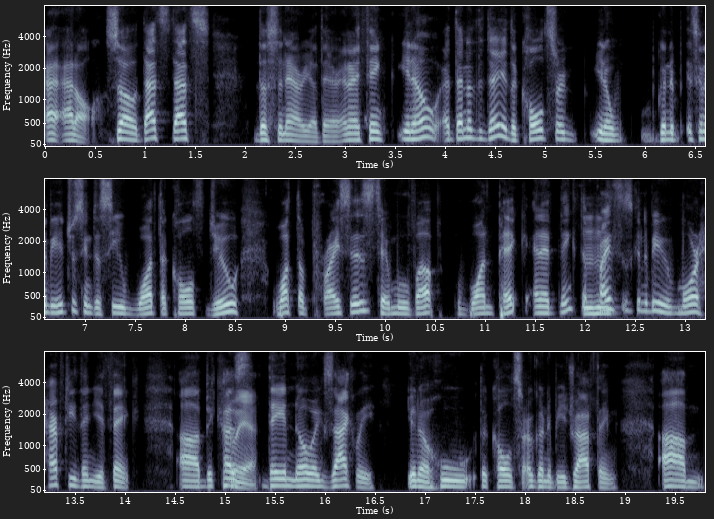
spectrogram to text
at, at all. So that's that's the scenario there. And I think, you know, at the end of the day, the Colts are, you know, going to, it's going to be interesting to see what the Colts do, what the price is to move up one pick. And I think the mm-hmm. price is going to be more hefty than you think uh, because oh, yeah. they know exactly, you know, who the Colts are going to be drafting. Um,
